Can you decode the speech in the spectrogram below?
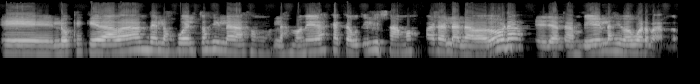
Eh, lo que quedaban de los vueltos y las, monedas que acá utilizamos para la lavadora, ella también las iba guardando.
